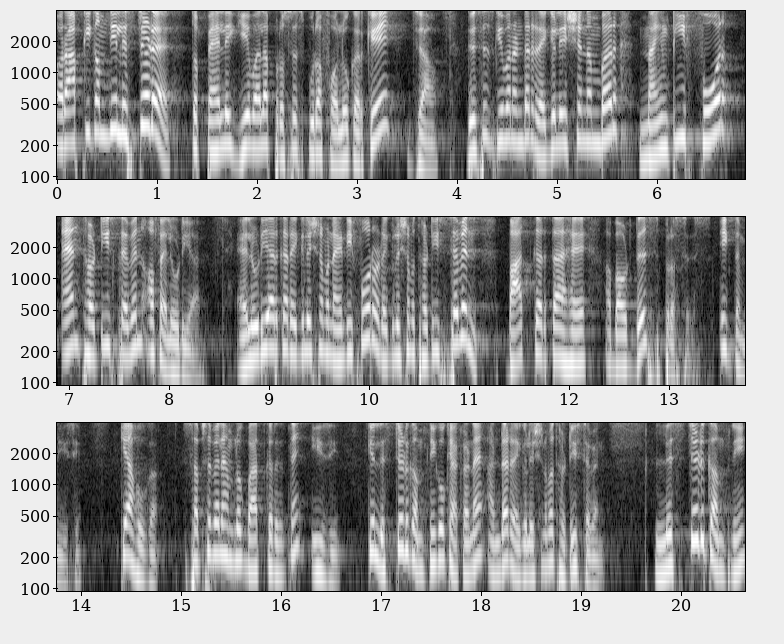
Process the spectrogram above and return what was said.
और आपकी कंपनी लिस्टेड है तो पहले ये वाला प्रोसेस पूरा फॉलो करके जाओ। This is given under regulation number 94 and 37 of LODR LODR का रेगुलेशन नंबर 94 और रेगुलेशन नंबर 37 बात करता है अबाउट दिस प्रोसेस एकदम ईजी क्या होगा? सबसे पहले हम लोग बात कर देते हैं ईजी कि लिस्टेड कंपनी को क्या करना है? Under regulation number 37 listed company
